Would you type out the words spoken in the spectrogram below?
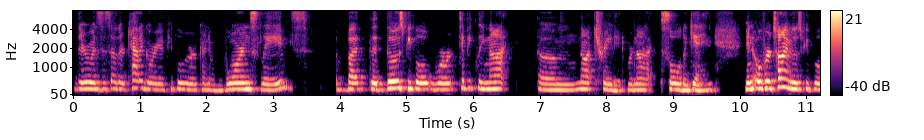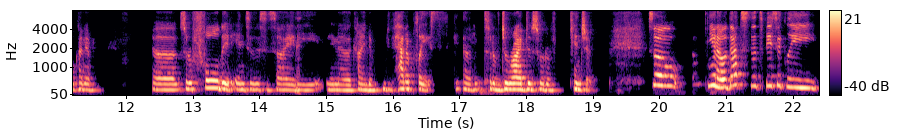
there was this other category of people who were kind of born slaves, but that those people were typically not um, not traded, were not sold again. And over time, those people kind of uh, sort of folded into the society in a kind of had a place, um, sort of derived a sort of kinship. So, you know, that's that's basically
